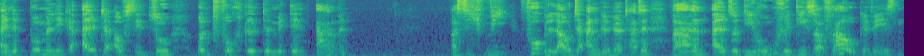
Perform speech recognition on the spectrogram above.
eine pummelige Alte auf sie zu und fuchtelte mit den Armen. Was sich wie Vogellaute angehört hatte, waren also die Rufe dieser Frau gewesen.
